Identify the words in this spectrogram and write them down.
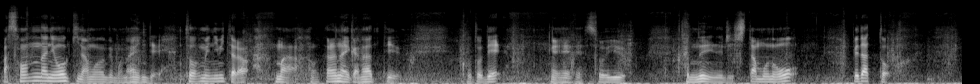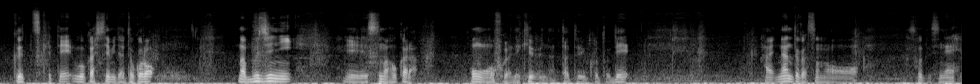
まあ、そんなに大きなものでもないんで遠目に見たらまあわからないかなっていうことで、えー、そういうぬりぬりしたものをペタッとくっつけて動かしてみたところ、まあ、無事に、えー、スマホからオンオフができるようになったということで、はい、なんとかそのそうですね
